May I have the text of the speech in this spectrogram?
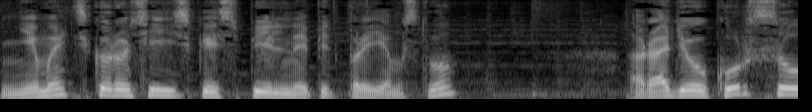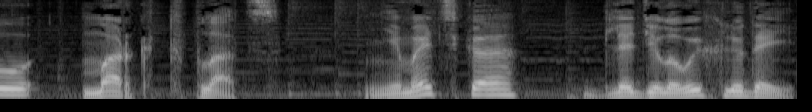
Німецько-російське спільне підприємство радіокурсу Марктплац. Німецька для ділових людей.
